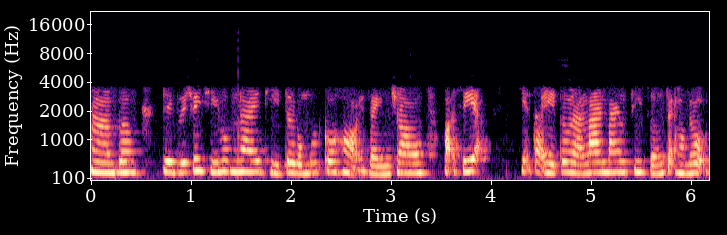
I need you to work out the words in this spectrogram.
À, vâng, đến với chương trình hôm nay thì tôi có một câu hỏi dành cho họa sĩ ạ. Hiện tại thì tôi là Lai Mai sinh sống tại Hà Nội.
